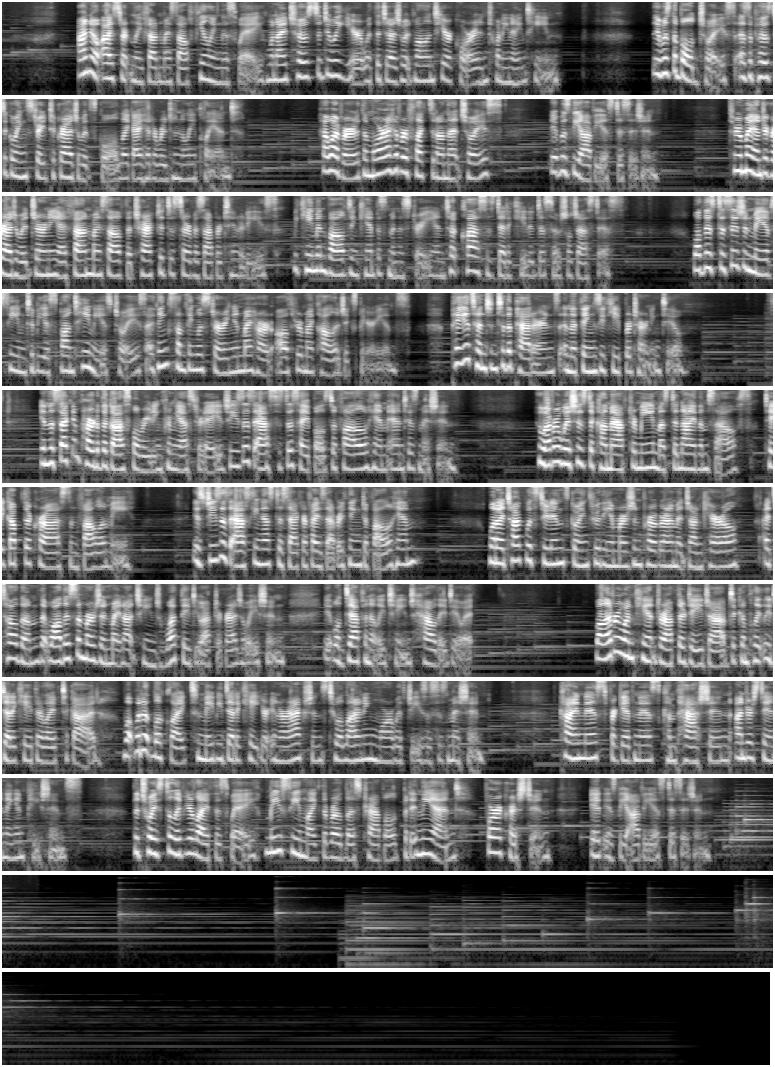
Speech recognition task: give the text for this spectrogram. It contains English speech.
I know I certainly found myself feeling this way when I chose to do a year with the Jesuit Volunteer Corps in 2019. It was the bold choice, as opposed to going straight to graduate school like I had originally planned. However, the more I have reflected on that choice, it was the obvious decision. Through my undergraduate journey, I found myself attracted to service opportunities, became involved in campus ministry, and took classes dedicated to social justice. While this decision may have seemed to be a spontaneous choice, I think something was stirring in my heart all through my college experience. Pay attention to the patterns and the things you keep returning to. In the second part of the gospel reading from yesterday, Jesus asked his disciples to follow him and his mission. Whoever wishes to come after me must deny themselves, take up their cross, and follow me. Is Jesus asking us to sacrifice everything to follow him? When I talk with students going through the immersion program at John Carroll, I tell them that while this immersion might not change what they do after graduation, it will definitely change how they do it. While everyone can't drop their day job to completely dedicate their life to God, what would it look like to maybe dedicate your interactions to aligning more with Jesus' mission? Kindness, forgiveness, compassion, understanding, and patience. The choice to live your life this way may seem like the road less traveled, but in the end, for a Christian, it is the obvious decision.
